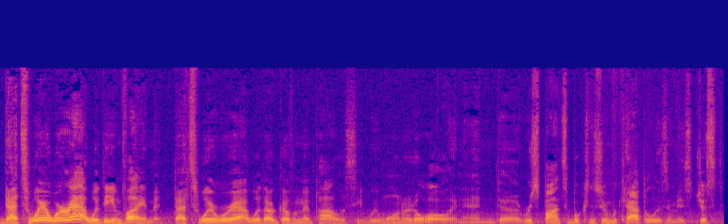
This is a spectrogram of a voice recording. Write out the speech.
That's where we're at with the environment. That's where we're at with our government policy. We want it all. And, and uh, responsible consumer capitalism is just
